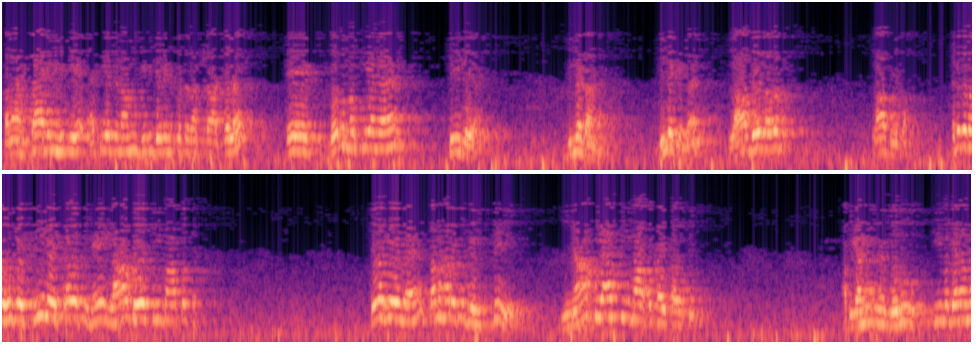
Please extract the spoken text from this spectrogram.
තමා හිතාගෙන හිටියේ ඇතියට නම් දිවි දෙවෙනිකට රක්ෂා කළ ඒ බොරු නොකියන සීලය දින ගන්න. දිනගෙන ලාභය ලබන. ලාභය ලබන. එතකොට ඔහුගේ සීලය පැවතුනේ ලාභයේ සීමා කොට. ඒ වගේම සමහරෙකුගේ සීලය ඥාතියා සීමා කොටයි පවතින්නේ. අපි ගන්නේ මේ බොරු කීම ගැනම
